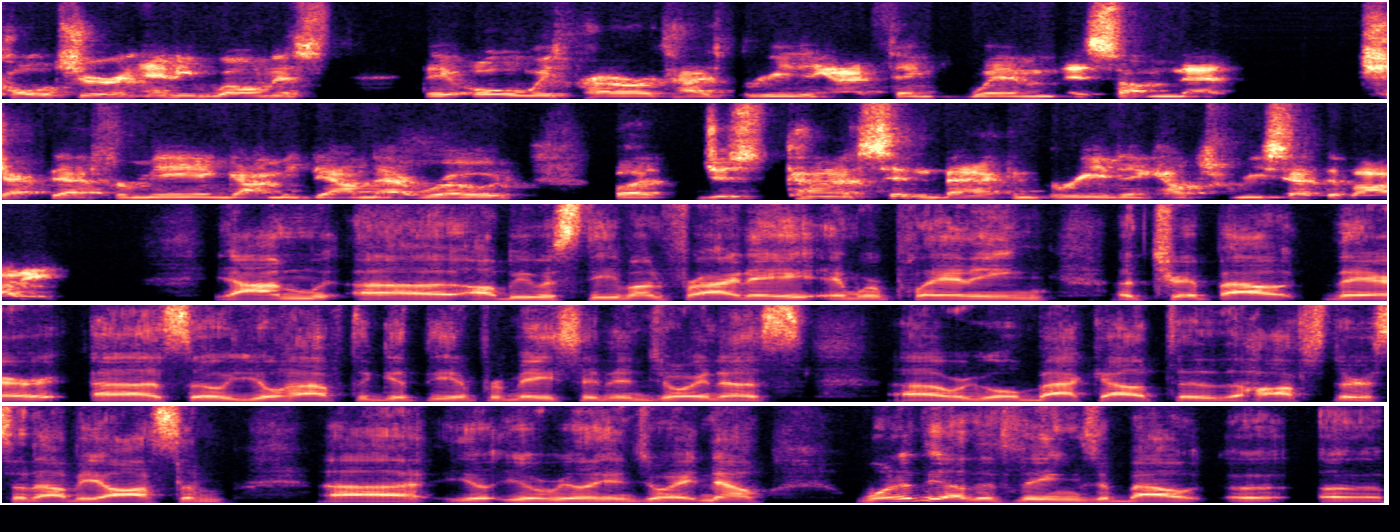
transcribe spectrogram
culture and any wellness, they always prioritize breathing. I think Wim is something that checked that for me and got me down that road. But just kind of sitting back and breathing helps reset the body yeah, I'm. Uh, I'll be with Steve on Friday, and we're planning a trip out there. Uh, so you'll have to get the information and join us. Uh, we're going back out to the Hofstra, so that'll be awesome. Uh, you'll you'll really enjoy it. Now, one of the other things about uh, uh,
